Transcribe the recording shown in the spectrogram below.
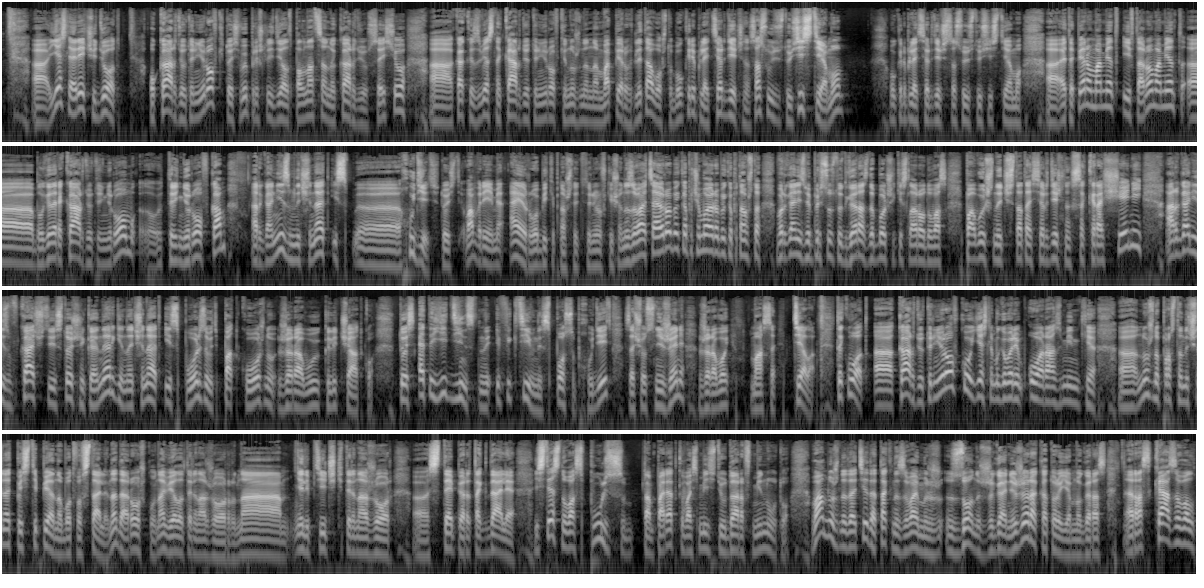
Если речь идет о кардиотренировке, то есть вы пришли делать полноценную кардиосессию, как как известно, кардиотренировки нужны нам, во-первых, для того, чтобы укреплять сердечно-сосудистую систему, укреплять сердечно-сосудистую систему. А, это первый момент. И второй момент, а, благодаря кардиотренировкам организм начинает э, худеть. То есть во время аэробики, потому что эти тренировки еще называются аэробика. Почему аэробика? Потому что в организме присутствует гораздо больше кислорода, у вас повышенная частота сердечных сокращений. Организм в качестве источника энергии начинает использовать подкожную жировую клетчатку. То есть это единственный эффективный способ худеть за счет снижения жировой массы тела. Так вот, Э, кардиотренировку, если мы говорим о разминке, э, нужно просто начинать постепенно. Вот вы встали на дорожку, на велотренажер, на эллиптический тренажер, э, степер и так далее. Естественно, у вас пульс там порядка 80 ударов в минуту. Вам нужно дойти до так называемой зоны сжигания жира, о которой я много раз рассказывал.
